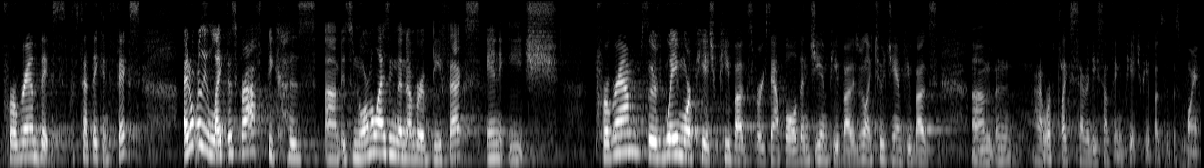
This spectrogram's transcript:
program they, set they can fix. I don't really like this graph because um, it's normalizing the number of defects in each program. So there's way more PHP bugs, for example, than GMP bugs. There's only two GMP bugs, um, and I we're like 70-something PHP bugs at this point.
